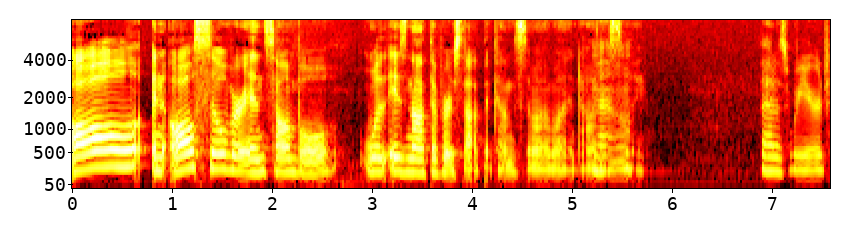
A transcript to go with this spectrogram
all an all silver ensemble was, is not the first thought that comes to my mind, honestly. that is weird.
